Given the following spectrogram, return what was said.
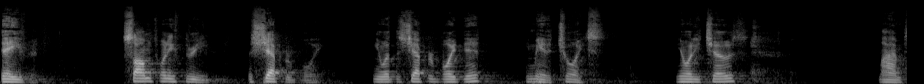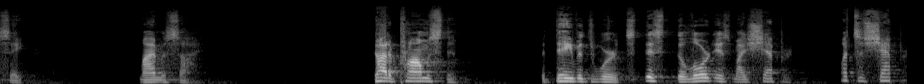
David. Psalm 23. The shepherd boy. You know what the shepherd boy did? He made a choice. You know what he chose? My Savior. My Messiah. God had promised him. But David's words, this the Lord is my shepherd. What's a shepherd?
